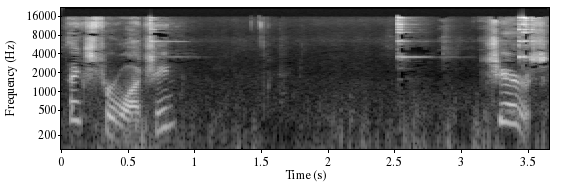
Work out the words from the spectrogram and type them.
Thanks for watching. Cheers.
